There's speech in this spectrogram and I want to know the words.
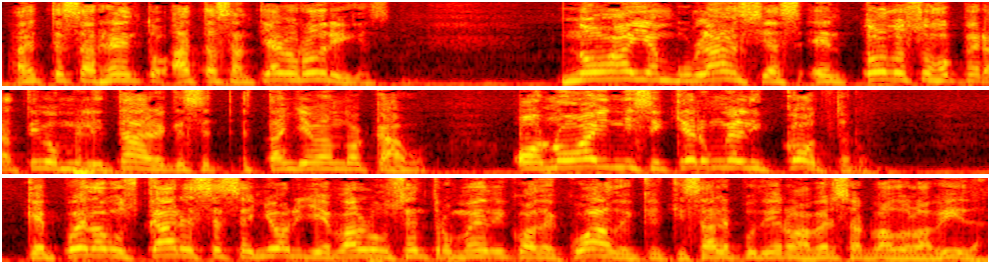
a este sargento hasta Santiago Rodríguez. No hay ambulancias en todos esos operativos militares que se están llevando a cabo. O no hay ni siquiera un helicóptero que pueda buscar a ese señor y llevarlo a un centro médico adecuado y que quizá le pudieron haber salvado la vida.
